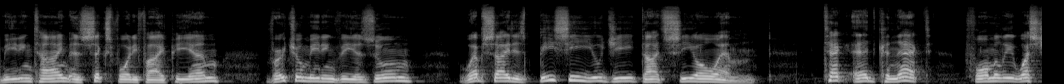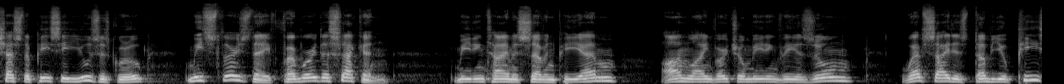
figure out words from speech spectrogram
Meeting time is 6:45 p.m. Virtual meeting via Zoom. Website is bcug.com. Tech Ed Connect, formerly Westchester PC Users Group, meets Thursday, February the 2nd. Meeting time is 7 p.m. Online virtual meeting via Zoom. Website is wpcug.org.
